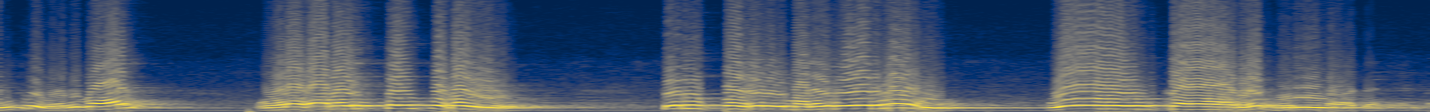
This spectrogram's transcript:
என்று வருவாய். உலகரைத்தும் புகழ் திருப்பகை மலைவேறும் ஓங்கார குருநாதன் என்ன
